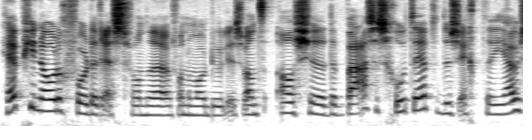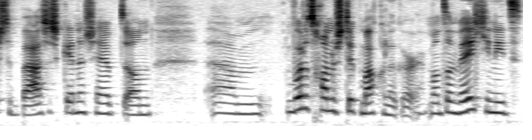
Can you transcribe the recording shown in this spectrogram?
heb je nodig voor de rest van de, van de modules. Want als je de basis goed hebt, dus echt de juiste basiskennis hebt, dan um, wordt het gewoon een stuk makkelijker. Want dan weet je niet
